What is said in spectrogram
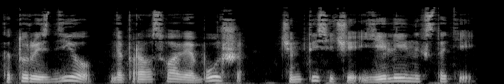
который сделал для православия больше, чем тысячи елейных статей.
